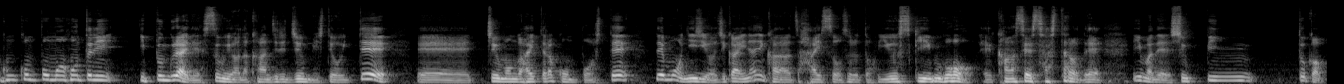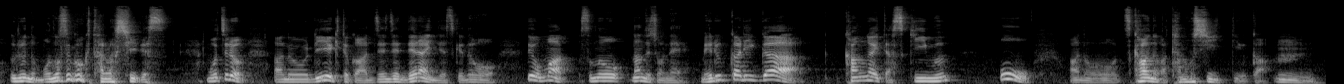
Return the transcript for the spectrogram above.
梱包も本当に1分ぐらいで済むような感じで準備しておいて、えー、注文が入ったら梱包してでもう24時間以内に必ず配送するというスキームを完成させたので今ね出品とか売るのものすごく楽しいです。もちろんあの利益とかは全然出ないんですけどでもまあその何でしょうねメルカリが考えたスキームをあの使うのが楽しいっていうか、うん、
